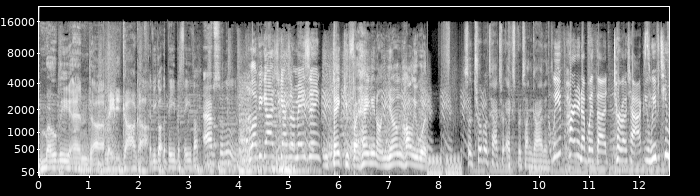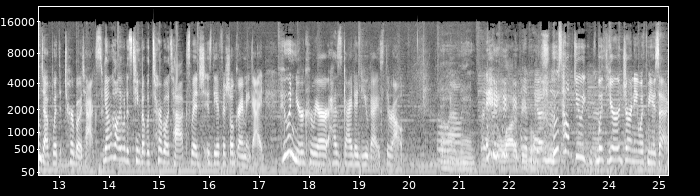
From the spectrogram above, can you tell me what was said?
Moby and uh, Lady Gaga. Have you got the Bieber fever? Absolutely. Love you guys. You guys are amazing. And thank you for hanging on Young Hollywood. So TurboTax are experts on guidance. We've partnered up with uh, TurboTax. We've teamed up with TurboTax, Young Hollywood has teamed up with TurboTax. which is the official Grammy guide. Who in your career has guided you guys throughout? Oh, man. A lot of people. Who's helped you with your journey with music?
